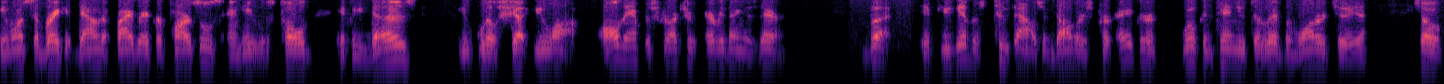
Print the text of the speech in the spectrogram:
He wants to break it down to five acre parcels, and he was told if he does, he will shut you off. All the infrastructure, everything is there. But if you give us $2,000 per acre, we'll continue to live deliver water to you. So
